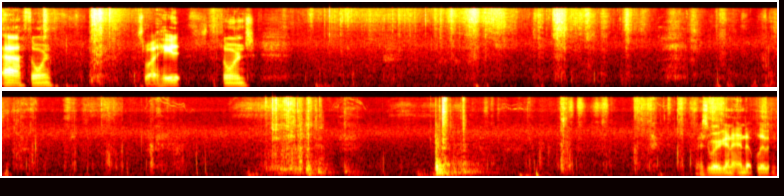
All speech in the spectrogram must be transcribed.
Ah, thorn. That's why I hate it. It's the thorns. This is where you're gonna end up living.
